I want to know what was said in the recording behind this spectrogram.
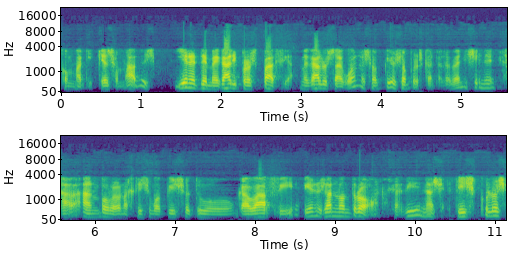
κομματικές ομάδες. Γίνεται μεγάλη προσπάθεια, μεγάλος αγώνας, ο οποίος όπως καταλαβαίνεις είναι, αν μπορώ να χρησιμοποιήσω του καβάφι, είναι σαν νοντρό. Δηλαδή ένας δύσκολος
